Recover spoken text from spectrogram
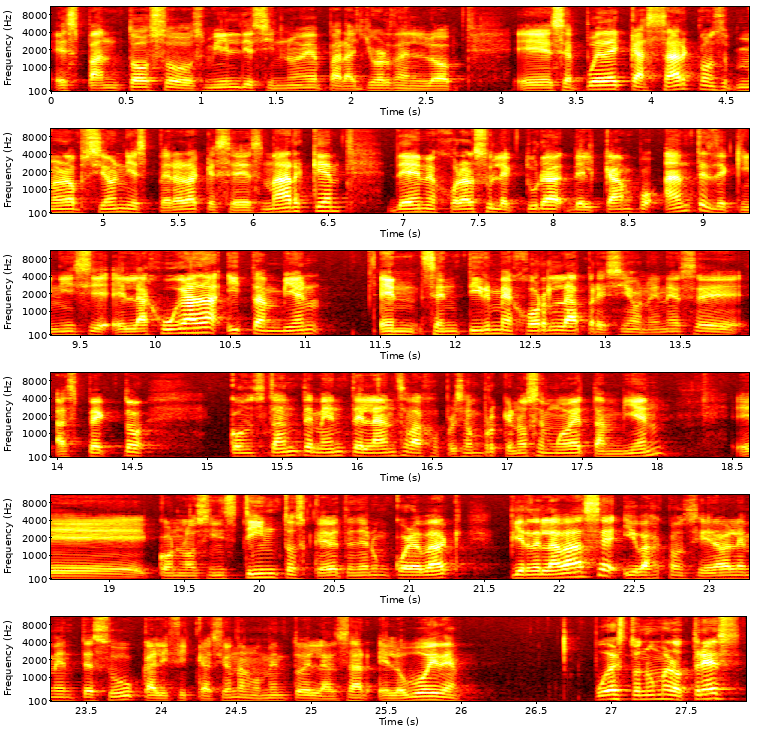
espantoso 2019 para Jordan Love. Eh, se puede casar con su primera opción y esperar a que se desmarque. Debe mejorar su lectura del campo antes de que inicie la jugada y también en sentir mejor la presión. En ese aspecto, constantemente lanza bajo presión porque no se mueve tan bien. eh, con los instintos que debe tener un quarterback, pierde la base y baja considerablemente su calificación al momento de lanzar el ovoide. Puesto número 3,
